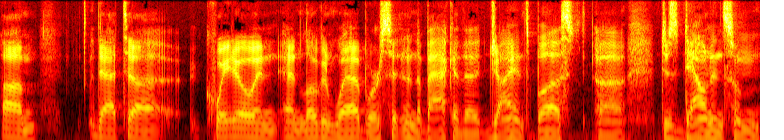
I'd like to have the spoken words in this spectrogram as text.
um, that uh, Cueto and, and Logan Webb were sitting in the back of the Giants bus, uh, just downing some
